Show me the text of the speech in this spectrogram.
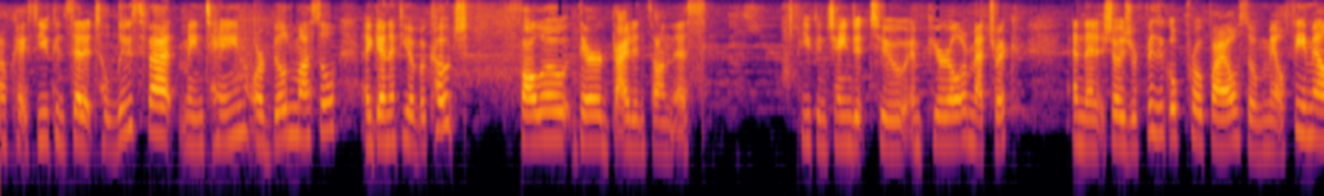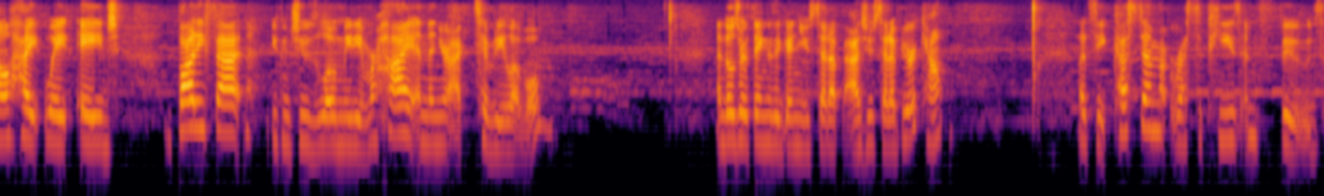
Okay, so you can set it to lose fat, maintain, or build muscle. Again, if you have a coach, follow their guidance on this. You can change it to imperial or metric. And then it shows your physical profile, so male, female, height, weight, age, body fat. You can choose low, medium, or high, and then your activity level. And those are things, again, you set up as you set up your account. Let's see, custom recipes and foods.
